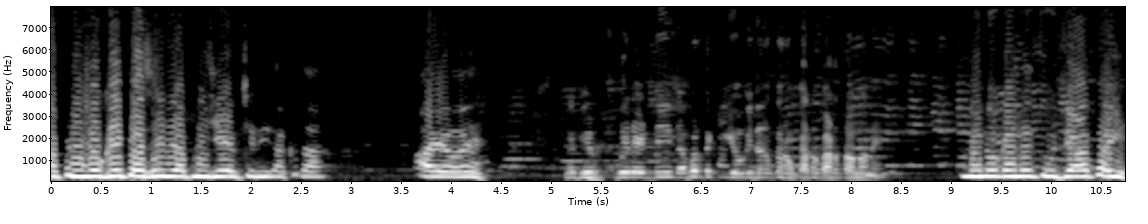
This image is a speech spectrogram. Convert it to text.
ਆਪਣੇ ਜੋਗੇ ਪੈਸੇ ਵੀ ਆਪਣੀ ਜੇਬ 'ਚ ਨਹੀਂ ਰੱਖਦਾ। ਆਏ ਓਏ ਤੇ ਫਿਰ ਫਿਰ ਐਡੀ ਨਫ਼ਰਤ ਕੀ ਹੋ ਗਈ? ਤੈਨੂੰ ਘਰੋਂ ਕਾਹਤੋਂ ਕੱਢਤਾ ਉਹਨਾਂ ਨੇ? ਮੈਨੂੰ ਕਹਿੰਦੇ ਤੂੰ ਜਾ ਭਾਈ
